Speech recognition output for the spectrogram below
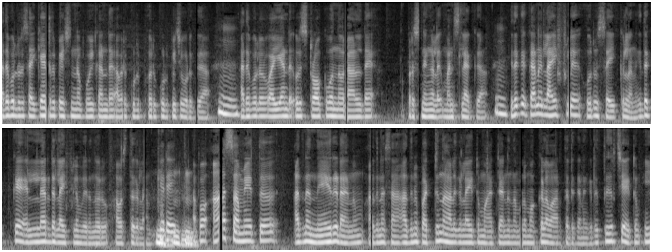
അതേപോലെ ഒരു സൈക്കാട്രി പേഷ്യന്റിനെ പോയി കണ്ട് അവരെ ഒരു കുളിപ്പിച്ചു കൊടുക്കുക അതേപോലെ വയ്യാണ്ട് ഒരു സ്ട്രോക്ക് വന്ന ഒരാളുടെ പ്രശ്നങ്ങൾ മനസ്സിലാക്കുക. ഇതൊക്കെ കാരണം ലൈഫിൽ ഒരു സൈക്കിളാണ് ഇതൊക്കെ എല്ലാവരുടെ ലൈഫിലും വരുന്ന ഒരു അവസ്ഥകളാണ്. അപ്പോൾ ആ സമയത്ത് അതിനെ നേരിടാനും അതിനെ അതിന് പറ്റുന്ന ആളുകളായിട്ട് മാറ്റാനും നമ്മൾ മക്കളെ വാർത്തെടുക്കണമെങ്കിൽ തീർച്ചയായിട്ടും ഈ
